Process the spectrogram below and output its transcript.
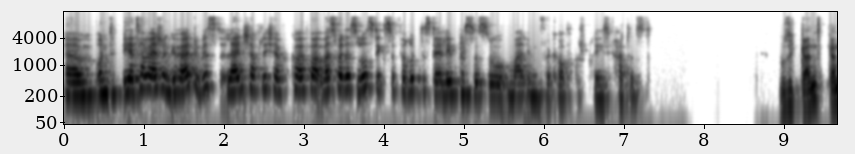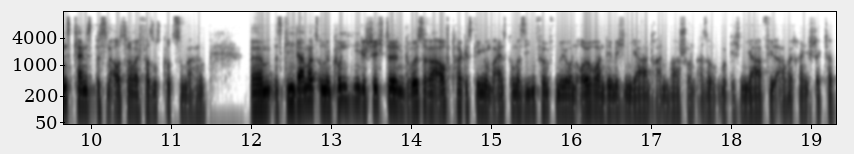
Ähm, und jetzt haben wir ja schon gehört, du bist leidenschaftlicher Verkäufer. Was war das lustigste, verrückteste Erlebnis, das du mal im Verkaufsgespräch hattest? Muss ich ganz, ganz kleines bisschen ausholen, aber ich versuche es kurz zu machen. Ähm, es ging damals um eine Kundengeschichte, ein größerer Auftrag. Es ging um 1,75 Millionen Euro, an dem ich ein Jahr dran war schon, also wirklich ein Jahr viel Arbeit reingesteckt habe.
